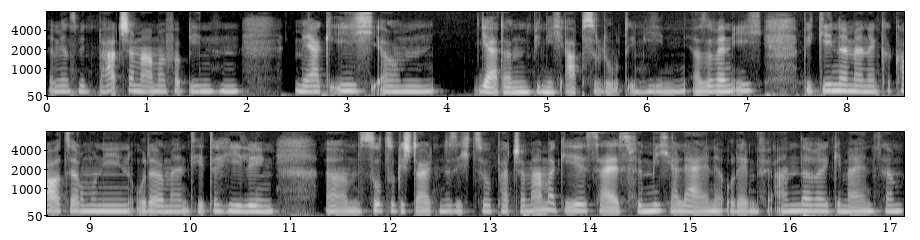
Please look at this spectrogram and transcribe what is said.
wenn wir uns mit Pachamama verbinden, merke ich, ähm, ja, dann bin ich absolut im Yin. Also wenn ich beginne, meine Kakaozeremonien oder mein Theta Healing ähm, so zu gestalten, dass ich zu Pachamama gehe, sei es für mich alleine oder eben für andere gemeinsam,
